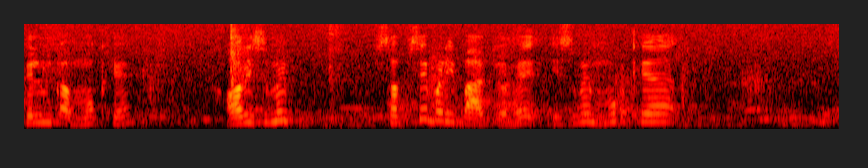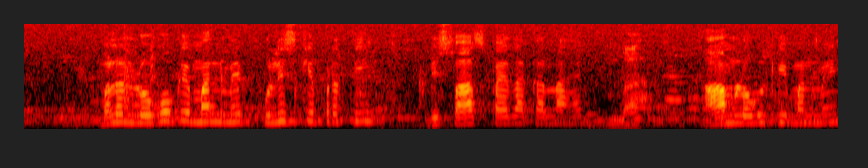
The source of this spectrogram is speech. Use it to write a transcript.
फ़िल्म का मुख्य है और इसमें सबसे बड़ी बात जो है इसमें मुख्य मतलब लोगों के मन में पुलिस के प्रति विश्वास पैदा करना है। आम लोगों के मन में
